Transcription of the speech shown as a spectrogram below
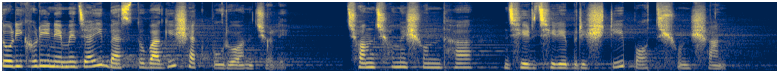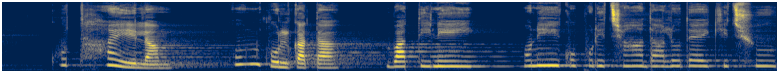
তড়িঘড়ি নেমে যাই ব্যস্তবাগী শেখপুর অঞ্চলে। ছমছমে সন্ধ্যা, ঝিরঝিরে বৃষ্টি, পথ শুনশান। কোথায় এলাম? কোন কলকাতা? বাতি নেই, অনেক উপরে চাঁদ আলো দেয় কিছু।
